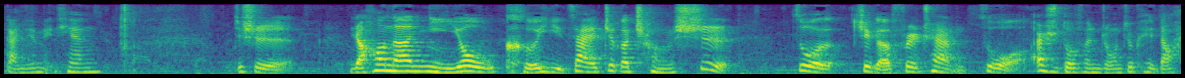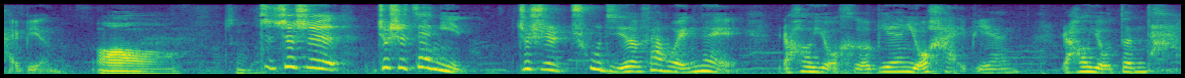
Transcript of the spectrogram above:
感觉每天就是，然后呢，你又可以在这个城市坐这个 free tram 坐二十多分钟就可以到海边，哦，这就是就是在你就是触及的范围内，然后有河边有海边，然后有灯塔，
